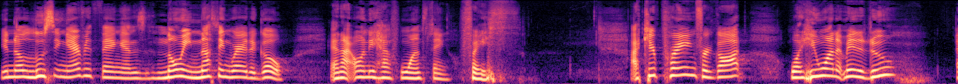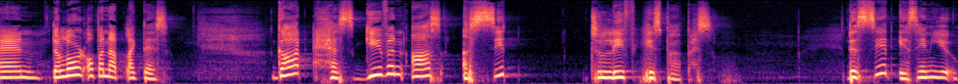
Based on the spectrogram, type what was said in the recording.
you know, losing everything and knowing nothing where to go. And I only have one thing faith. I keep praying for God what He wanted me to do, and the Lord opened up like this God has given us a seed to live His purpose. The seed is in you.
